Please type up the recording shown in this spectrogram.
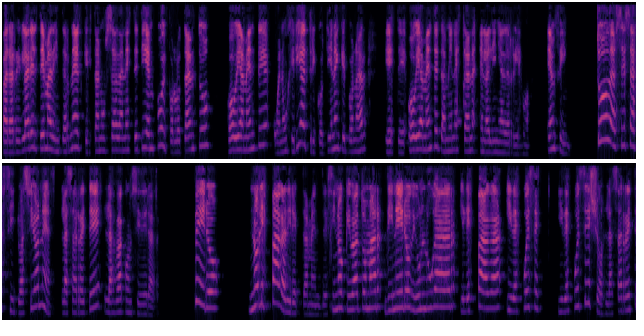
para arreglar el tema de Internet que están usada en este tiempo y por lo tanto, obviamente, o en un geriátrico, tienen que poner este, obviamente también están en la línea de riesgo. En fin, todas esas situaciones las ART las va a considerar, pero no les paga directamente, sino que va a tomar dinero de un lugar y les paga y después, y después ellos, las ART,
